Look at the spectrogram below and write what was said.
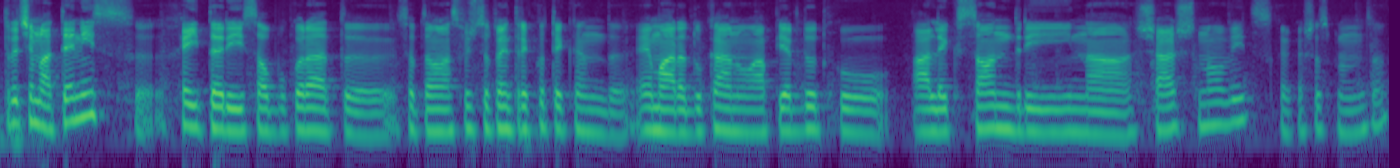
Trecem la tenis. Haterii s-au bucurat uh, săptămâna sfârșit săptămânii trecute când Emma Răducanu a pierdut cu Alexandrina Șașnoviț, cred că așa se pronunță.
